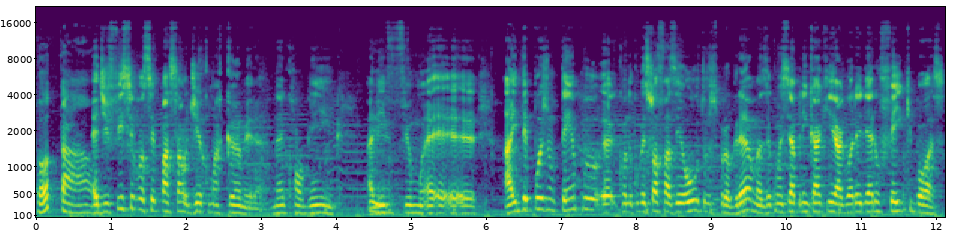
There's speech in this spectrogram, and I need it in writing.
Total. é difícil você passar o dia com uma câmera, né? Com alguém ali filmando. Aí depois de um tempo, é, quando começou a fazer outros programas, eu comecei a brincar que agora ele era o fake boss.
